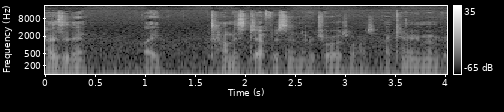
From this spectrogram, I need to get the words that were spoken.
president, like Thomas Jefferson or George Washington. I can't remember,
